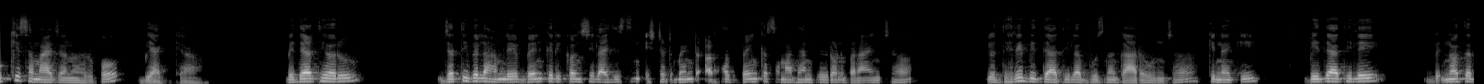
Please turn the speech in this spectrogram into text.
मुख्य समायोजनहरूको व्याख्या। विद्यार्थीहरू जति बेला हामीले ब्याङ्क रिकन्सिलाइजेसन स्टेटमेन्ट अर्थात् ब्याङ्क समाधान विवरण बनाइन्छ यो धेरै विद्यार्थीलाई बुझ्न गाह्रो हुन्छ। किनकि विद्यार्थीले न त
